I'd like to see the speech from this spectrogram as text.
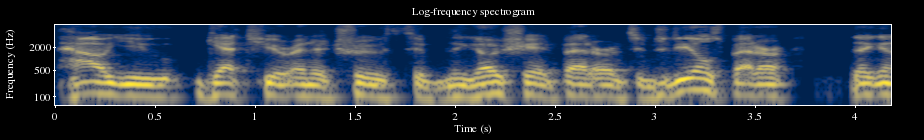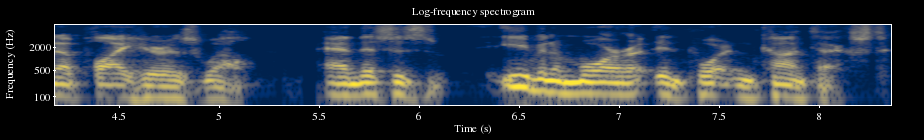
how you get to your inner truth to negotiate better and to do deals better, they're going to apply here as well. And this is even a more important context.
